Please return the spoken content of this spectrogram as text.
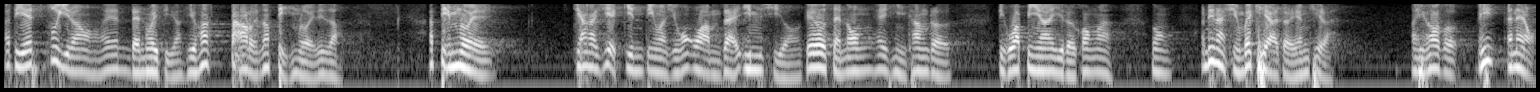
啊，伫个水啦，迄莲花池啊，有法打落那沉落，你知道？啊，沉落，刚开始会紧张啊，想讲哇，毋知阴死哦。结果神龙迄耳康的伫我边啊，伊就讲啊，讲啊，你若想要起来，就用起来。啊，有法个，诶，安尼哦。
